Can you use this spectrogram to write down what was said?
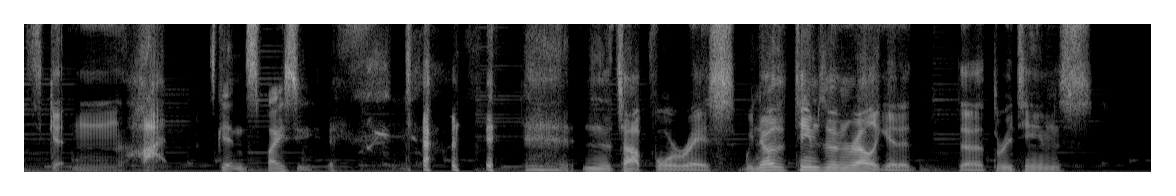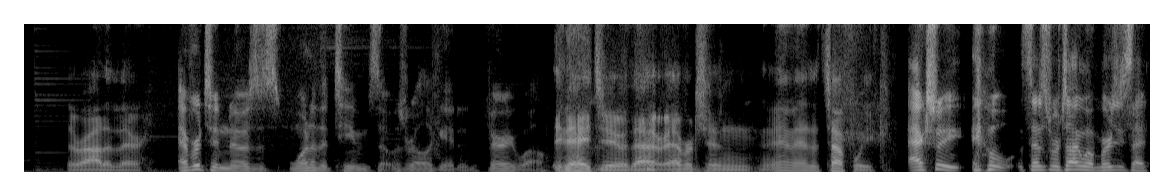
It's getting hot It's getting spicy. in the top four race. We know the teams have been relegated. The three teams, they're out of there. Everton knows it's one of the teams that was relegated very well. They do. That Everton, yeah, they had a tough week. Actually, since we're talking about Merseyside,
